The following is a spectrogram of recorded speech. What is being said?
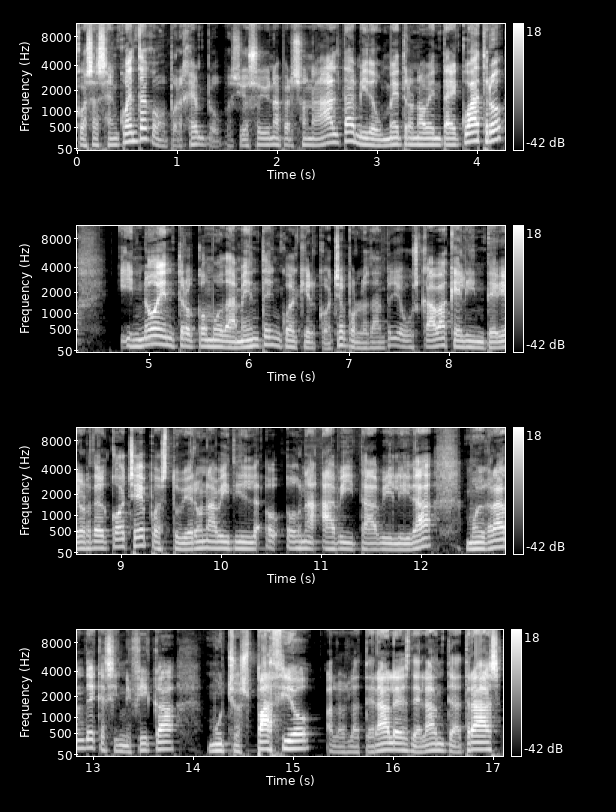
cosas en cuenta, como por ejemplo, pues yo soy una persona alta, mido un metro noventa y cuatro y no entro cómodamente en cualquier coche, por lo tanto yo buscaba que el interior del coche pues tuviera una, habitabilidad muy grande, que significa mucho espacio a los laterales, delante, atrás,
